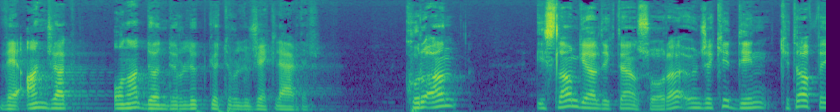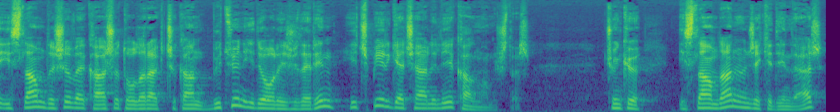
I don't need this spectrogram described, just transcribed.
ve ancak ona döndürülüp götürüleceklerdir. Kur'an, İslam geldikten sonra önceki din, kitap ve İslam dışı ve karşıt olarak çıkan bütün ideolojilerin hiçbir geçerliliği kalmamıştır. Çünkü İslam'dan önceki dinler,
